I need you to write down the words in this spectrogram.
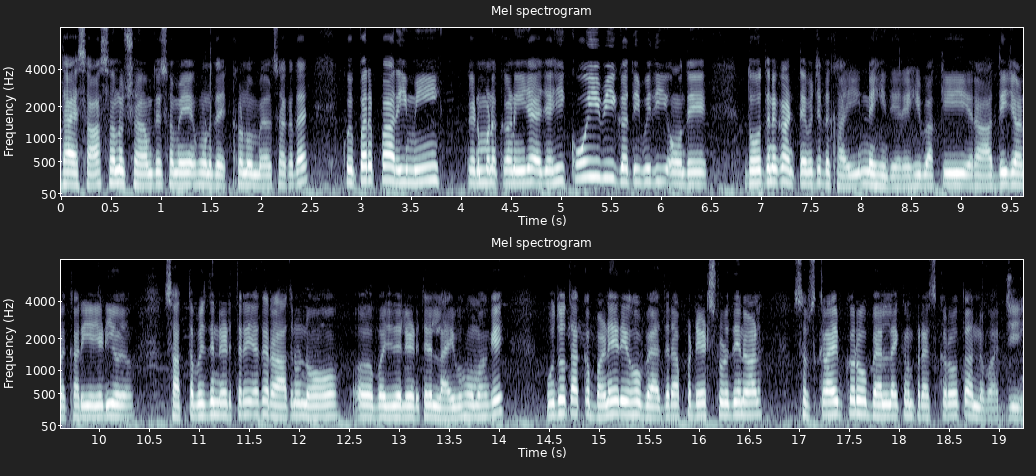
ਦਾ ਅਹਿਸਾਸ ਸਾਨੂੰ ਸ਼ਾਮ ਦੇ ਸਮੇਂ ਹੁਣ ਦੇਖਣ ਨੂੰ ਮਿਲ ਸਕਦਾ ਹੈ। ਕੋਈ ਪਰ ਭਾਰੀ ਮੀਂਹ ਕਿਣਮਣ ਕਣੀ ਜਾਂ ਅਜਿਹੀ ਕੋਈ ਵੀ ਗਤੀਵਿਧੀ ਆਉਂਦੇ 2-3 ਘੰਟੇ ਵਿੱਚ ਦਿਖਾਈ ਨਹੀਂ ਦੇ ਰਹੀ। ਬਾਕੀ ਰਾਤ ਦੀ ਜਾਣਕਾਰੀ ਹੈ ਜਿਹੜੀ ਉਹ 7 ਵਜੇ ਦੇ ਨੇੜੇ ਤੇ ਅਤੇ ਰਾਤ ਨੂੰ 9 ਵਜੇ ਦੇ ਨੇੜੇ ਤੇ ਲਾਈਵ ਹੋਵਾਂਗੇ। ਉਦੋਂ ਤੱਕ ਬਣੇ ਰਹੋ ਵੈਦਰ ਅਪਡੇਟਸ ਦੇ ਨਾਲ। ਸਬਸਕ੍ਰਾਈਬ ਕਰੋ ਬੈਲ ਆਈਕਨ ਪ੍ਰੈਸ ਕਰੋ। ਧੰਨਵਾਦ ਜੀ।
